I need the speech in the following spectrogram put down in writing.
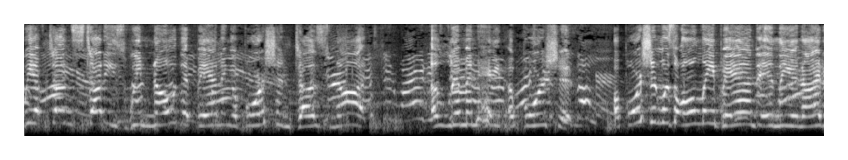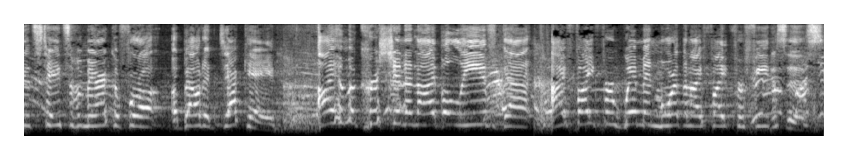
We have done studies. We know that banning abortion does not eliminate abortion. Abortion was only banned in the United States of America for a, about a decade. I am a Christian and I believe that I fight for women more than I fight for fetuses.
